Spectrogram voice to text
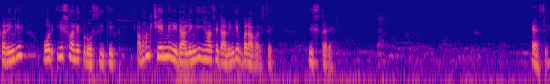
करेंगे और इस वाले क्रोसी की। अब हम चेन में नहीं डालेंगे, यहाँ से डालेंगे बराबर से। इस तरह। ऐसे।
